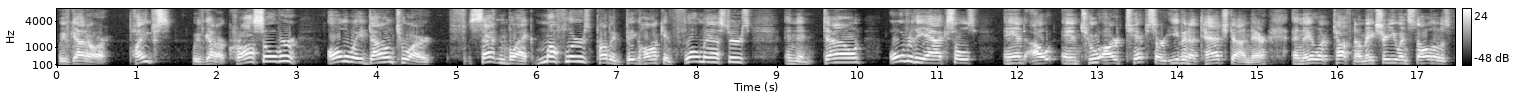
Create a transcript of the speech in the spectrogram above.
We've got our pipes, we've got our crossover, all the way down to our satin black mufflers, probably big honking Flowmasters, and then down over the axles and out and to our tips are even attached on there and they look tough. Now make sure you install those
